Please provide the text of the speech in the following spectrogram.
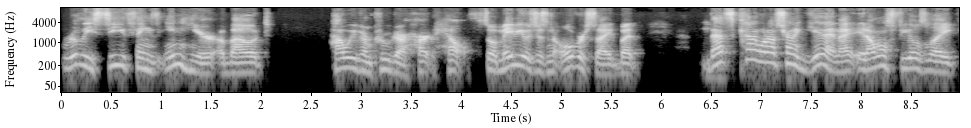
really see things in here about how we've improved our heart health. So maybe it was just an oversight, but that's kind of what I was trying to get. And I, it almost feels like,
